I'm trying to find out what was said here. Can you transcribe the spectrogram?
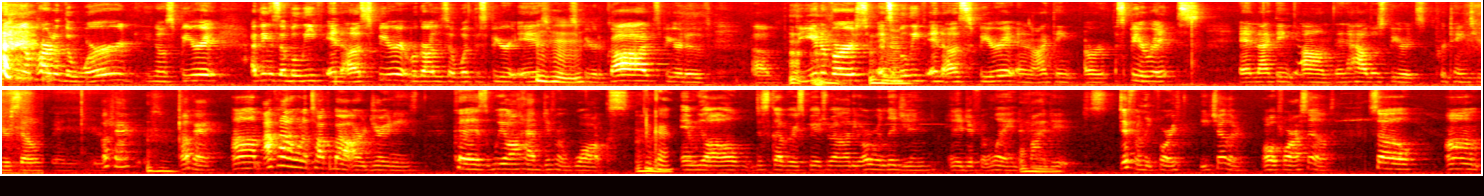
taking a part of the word, you know, spirit. I think it's a belief in a spirit, regardless of what the spirit is. Mhm. Spirit of God, spirit of uh, the universe. It's a belief in a spirit, and I think, or spirits, and I think, um, and how those spirits pertain to yourself and your Okay. Okay. Um, I kind of want to talk about our journeys because we all have different walks mm-hmm. okay. and we all discover spirituality or religion in a different way and defined mm-hmm. it differently for each other or for ourselves. So, um,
